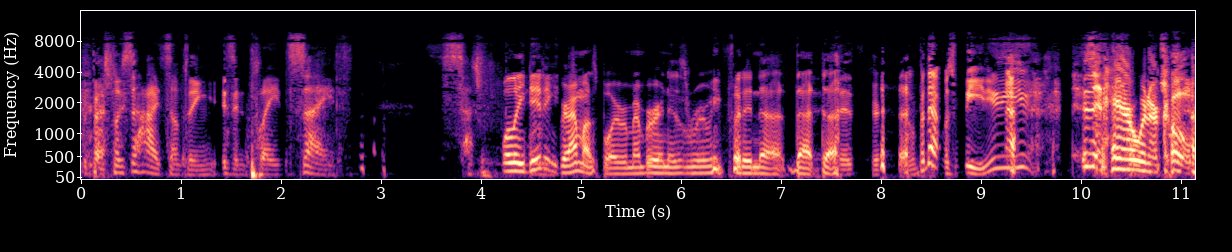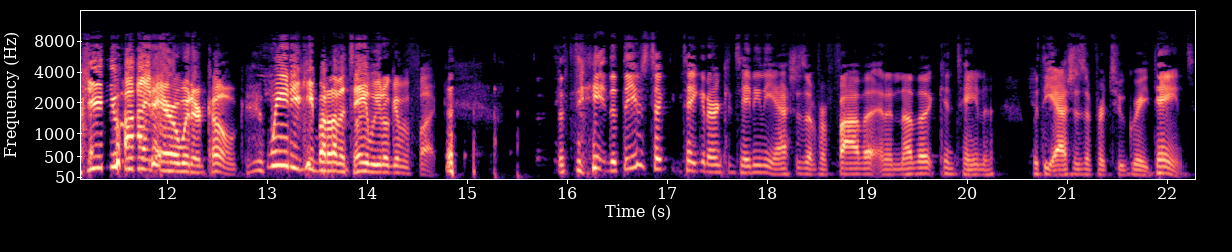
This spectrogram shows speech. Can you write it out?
The best place to hide something is in plain sight. Such well, he did in Grandma's Boy. Remember in his room, he put in uh, that. Uh, But that was weed. You, you, is it heroin or coke? You, you hide heroin or coke. Weed you keep it on the table. You don't give a fuck. The, th- the thieves took take an urn containing the ashes of her father and another container with the ashes of her two Great Danes,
